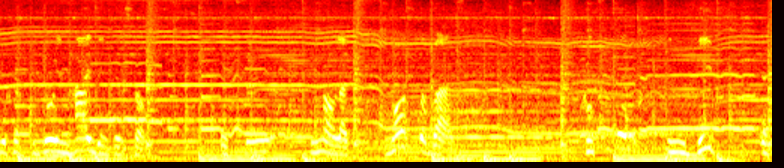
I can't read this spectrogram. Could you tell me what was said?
you have to do in hiding and so. You know like most of us consider in deep of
